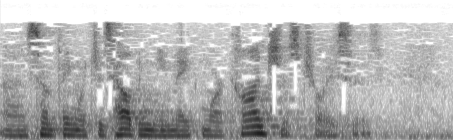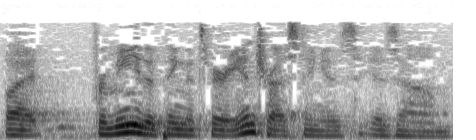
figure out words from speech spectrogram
uh, something which is helping me make more conscious choices. But for me, the thing that's very interesting is is um,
